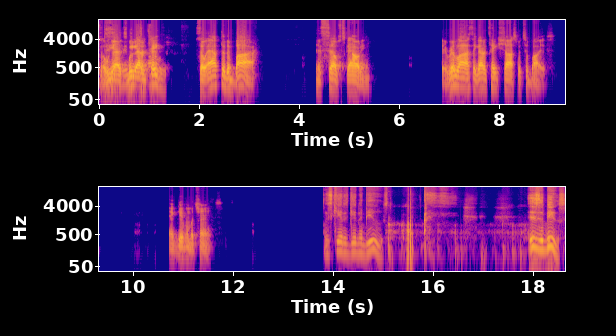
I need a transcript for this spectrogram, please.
So we got we got to take. So after the buy and self scouting, they realize they got to take shots with Tobias and give him a chance. This kid is getting abused. this is abuse.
